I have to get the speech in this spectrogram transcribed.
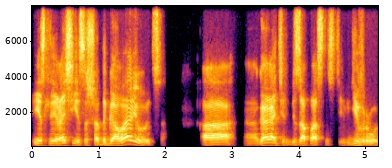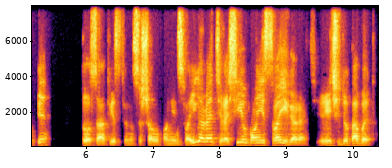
если Россия и США договариваются о гарантиях безопасности в Европе, то, соответственно, США выполняет свои гарантии, Россия выполняет свои гарантии. Речь идет об этом.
